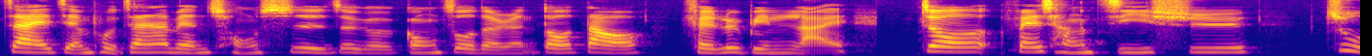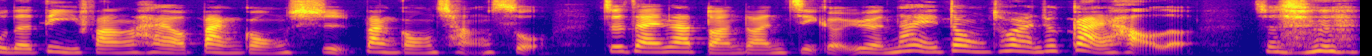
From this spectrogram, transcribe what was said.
在柬埔寨那边从事这个工作的人都到菲律宾来，就非常急需住的地方，还有办公室、办公场所。就在那短短几个月，那一栋突然就盖好了，就 是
